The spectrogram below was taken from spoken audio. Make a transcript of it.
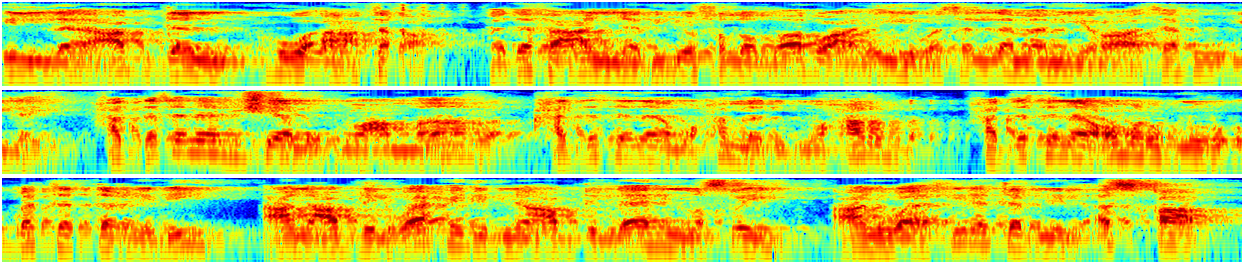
إلا عبدا هو أعتقه فدفع النبي صلى الله عليه وسلم ميراثه إليه. حدثنا هشام بن عمار حدثنا محمد بن حرب حدثنا عمر بن رؤبة التغلبي عن عبد الواحد بن عبد الله النصري عن واثلة بن الأسقع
